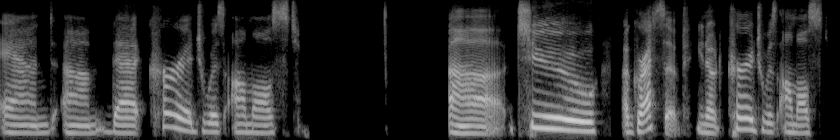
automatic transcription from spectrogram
And um, that courage was almost uh, too aggressive. You know, courage was almost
